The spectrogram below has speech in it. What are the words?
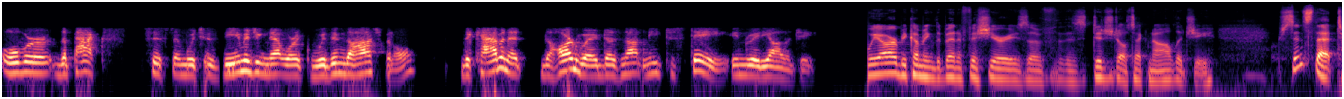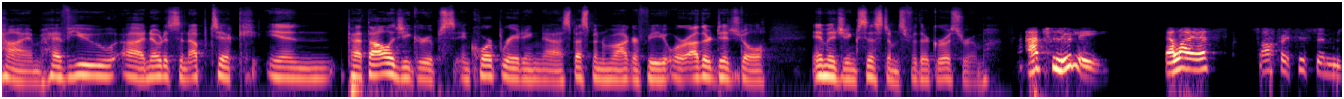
over the PACS system, which is the imaging network within the hospital. The cabinet, the hardware, does not need to stay in radiology. We are becoming the beneficiaries of this digital technology. Since that time, have you uh, noticed an uptick in pathology groups incorporating uh, specimen mammography or other digital imaging systems for their gross room? Absolutely. LIS software systems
